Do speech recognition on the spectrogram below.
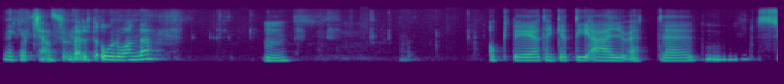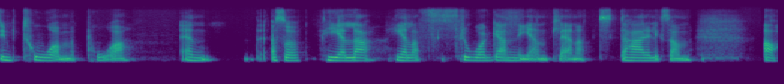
Vilket känns väldigt oroande. Mm. Och det, jag tänker att det är ju ett eh, symptom på en alltså hela, hela frågan egentligen. Att det här är liksom, ja,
